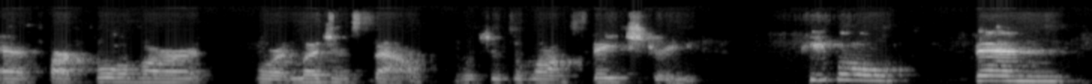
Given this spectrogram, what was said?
at Park Boulevard or at Legend South, which is along State Street, people then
